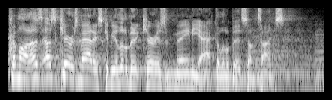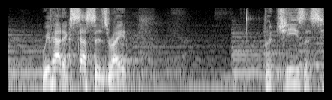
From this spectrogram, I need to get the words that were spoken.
Come on, us, us charismatics can be a little bit charismaniac, a little bit sometimes. We've had excesses, right? But Jesus,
